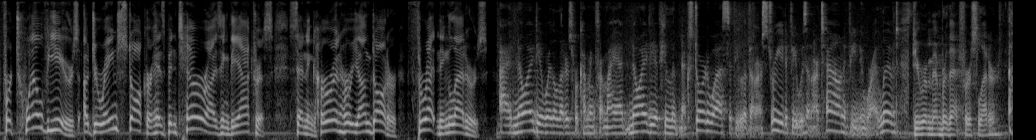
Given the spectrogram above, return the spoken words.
For 12 years, a deranged stalker has been terrorizing the actress, sending her and her young daughter threatening letters. I had no idea where the letters were coming from. I had no idea if he lived next door to us, if he lived on our street, if he was in our town, if he knew where I lived. Do you remember that first letter?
